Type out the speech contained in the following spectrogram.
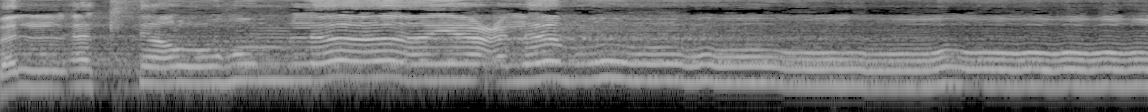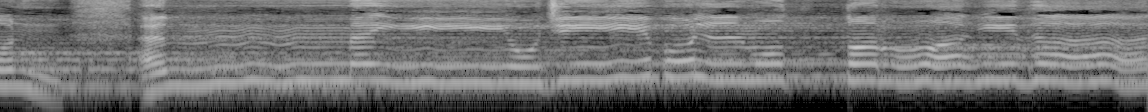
بل أكثرهم لا يعلمون. أمن يجيب المضطر إذا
